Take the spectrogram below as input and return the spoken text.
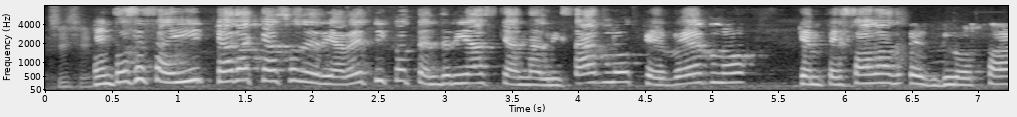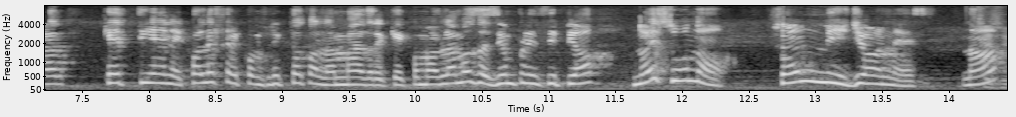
Sí, sí. Entonces ahí cada caso de diabético tendrías que analizarlo, que verlo, que empezar a desglosar qué tiene, cuál es el conflicto con la madre, que como hablamos desde un principio, no es uno, son millones, ¿no? Sí,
